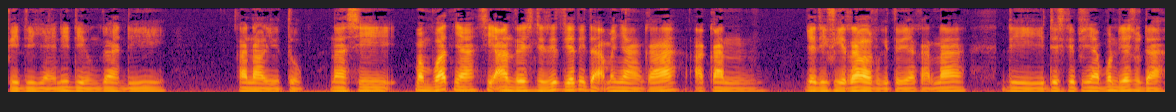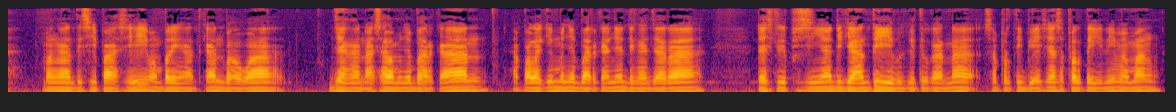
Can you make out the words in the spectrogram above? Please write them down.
videonya ini diunggah di kanal YouTube. Nah si pembuatnya si Andre sendiri dia tidak menyangka akan jadi viral begitu ya karena di deskripsinya pun dia sudah mengantisipasi memperingatkan bahwa jangan asal menyebarkan apalagi menyebarkannya dengan cara deskripsinya diganti begitu karena seperti biasa seperti ini memang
